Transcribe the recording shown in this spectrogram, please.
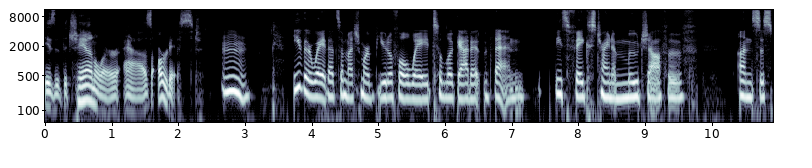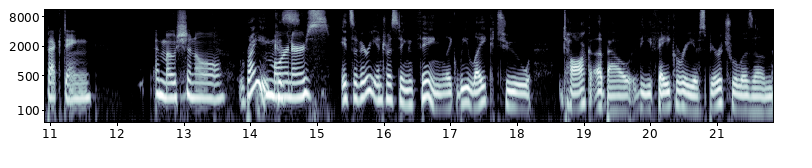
is it the channeler as artist? Mm. either way that's a much more beautiful way to look at it than these fakes trying to mooch off of unsuspecting emotional Right. mourners It's a very interesting thing. Like, we like to talk about the fakery of spiritualism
